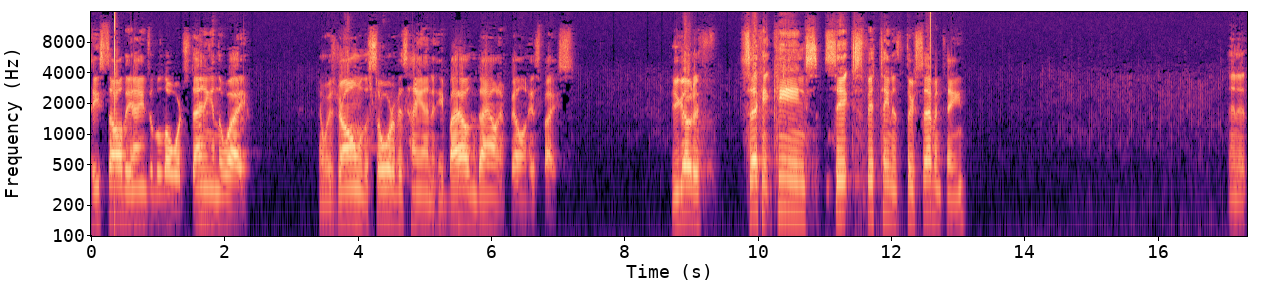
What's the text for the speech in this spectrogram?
he saw the angel of the Lord standing in the way, and was drawn with the sword of his hand, and he bowed down and fell on his face. You go to 2 Kings 6, 15 through 17, and it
